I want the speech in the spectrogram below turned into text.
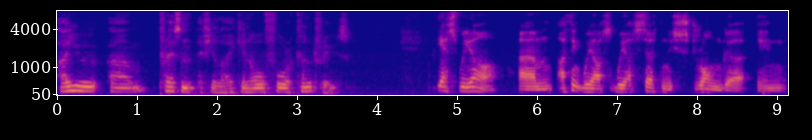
are you um, present, if you like, in all four countries? Yes, we are. Um, I think we are we are certainly stronger in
